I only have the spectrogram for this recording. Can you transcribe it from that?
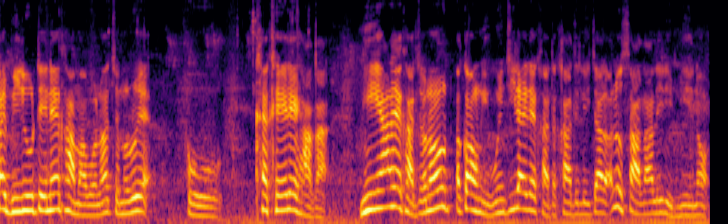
အဲဗီဒီယိုတင်တဲ့အခါမှာပေါ့နော်ကျွန်တော်တို့ရဲ့ဟိုခက်ခဲတဲ့ဟာကမြင်ရတဲ့အခါကျွန်တော်တို့အကောင့်တွေဝင်ကြည့်လိုက်တဲ့အခါတစ်ခါတလေကြတော့အဲ့လိုစာသားလေးတွေမြင်တော့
